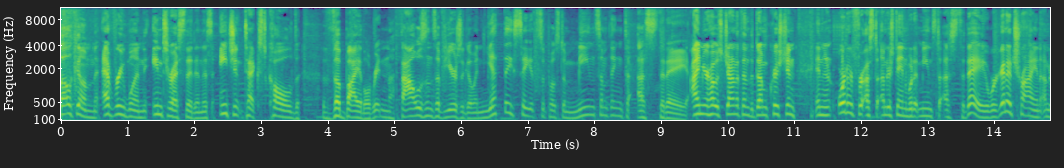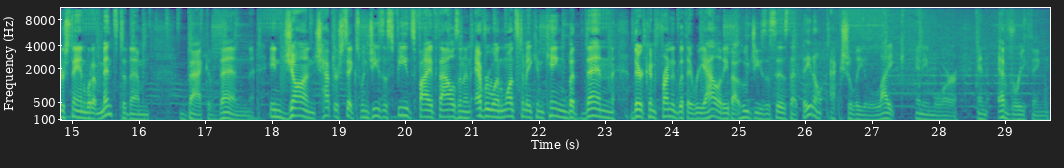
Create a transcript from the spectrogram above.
Welcome, everyone interested in this ancient text called the Bible, written thousands of years ago, and yet they say it's supposed to mean something to us today. I'm your host, Jonathan the Dumb Christian, and in order for us to understand what it means to us today, we're going to try and understand what it meant to them back then. In John chapter 6, when Jesus feeds 5,000 and everyone wants to make him king, but then they're confronted with a reality about who Jesus is that they don't actually like anymore, and everything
